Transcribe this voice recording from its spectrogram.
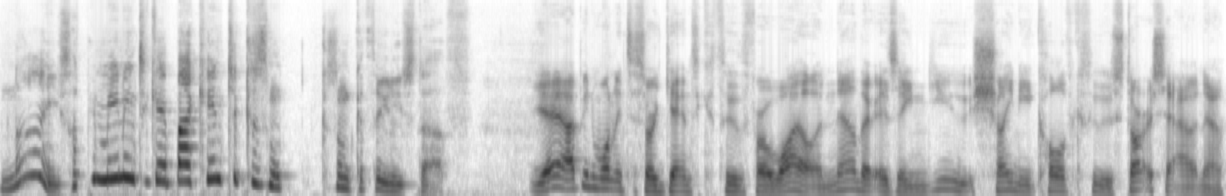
Nice. I've been meaning to get back into some some Cthulhu stuff. Yeah, I've been wanting to sort of get into Cthulhu for a while, and now there is a new shiny Call of Cthulhu starter set out now.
